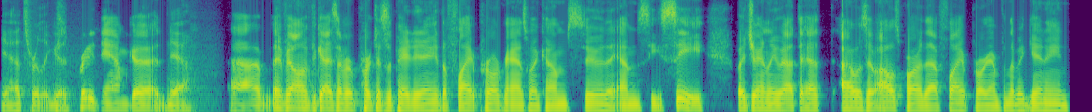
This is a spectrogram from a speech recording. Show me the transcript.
yeah that's really good pretty damn good. yeah Um, if, I don't know if you guys ever participated in any of the flight programs when it comes to the MCC, but generally at that, I was I was part of that flight program from the beginning,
